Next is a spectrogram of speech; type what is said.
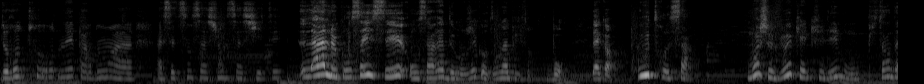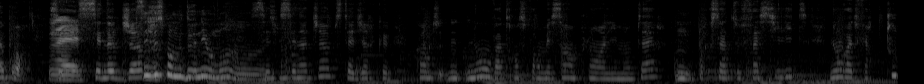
de retourner pardon, à, cette sensation de satiété. Là, le conseil, c'est on s'arrête de manger quand on a plus faim. Bon, d'accord. Outre ça, moi je veux calculer mon putain d'apport. C'est- C'est notre job. C'est juste pour me donner au moins. un- C'est notre job, c'est-à-dire que quand nous on va transformer ça en plan alimentaire Mm. pour que ça te facilite, nous on va te faire tout,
